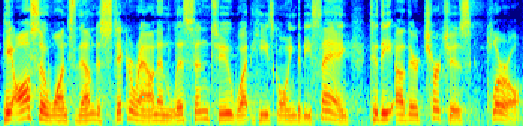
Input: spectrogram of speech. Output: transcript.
He also wants them to stick around and listen to what he's going to be saying to the other churches, plural.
